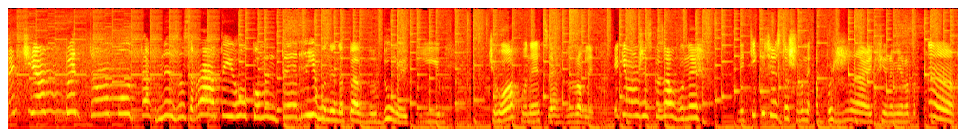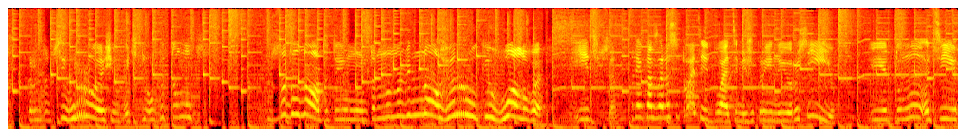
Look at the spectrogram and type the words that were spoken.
А чим би тому так не засрати його коментарі, вони напевно думають. І чого вони це роблять? Як я вам вже сказав, вони не тільки через те, що вони обожають Фіраміра, крадуть всі гроші в батьків, аби тому задонатити йому там ну, руки, голови. І це все. Яка зараз ситуація відбувається між Україною і Росією. І тому оці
